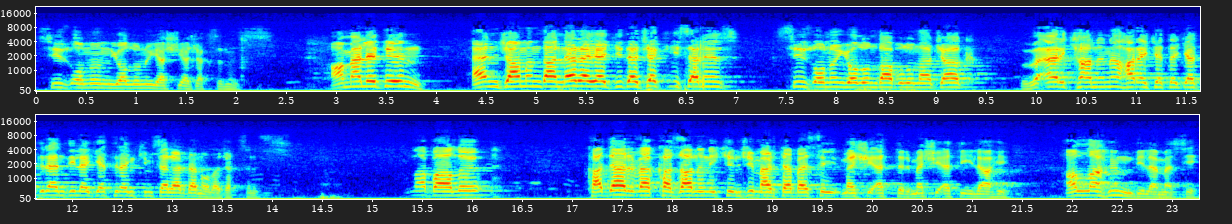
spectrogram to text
siz onun yolunu yaşayacaksınız. Amel edin, encamında nereye gidecek iseniz, siz onun yolunda bulunacak ve erkanını harekete getiren, dile getiren kimselerden olacaksınız. Buna bağlı kader ve kazanın ikinci mertebesi meşiyettir, meşiyeti ilahi. Allah'ın dilemesi.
